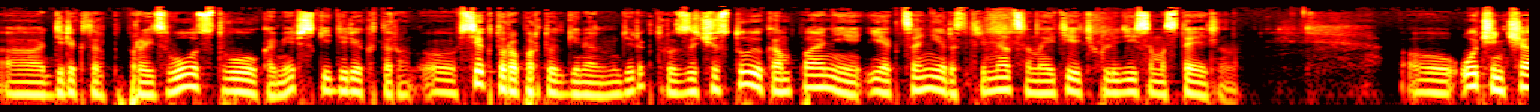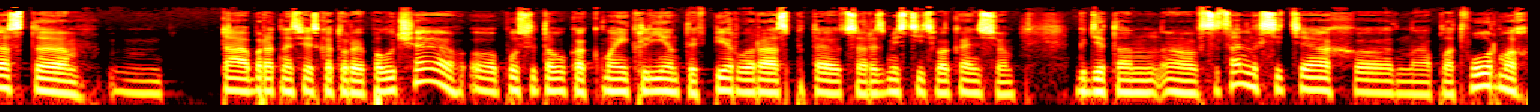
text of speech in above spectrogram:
э, директор по производству, коммерческий директор, э, все, кто рапортует генеральному директору, зачастую компании и акционеры стремятся найти этих людей самостоятельно. Э, Очень часто та обратная связь, которую я получаю э, после того, как мои клиенты в первый раз пытаются разместить вакансию где-то э, в социальных сетях, э, на платформах,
